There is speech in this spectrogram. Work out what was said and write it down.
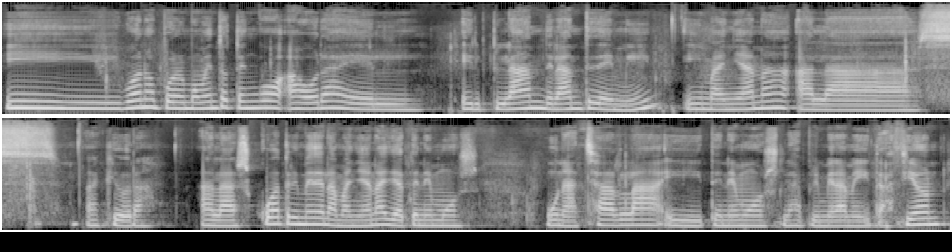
Y bueno, por el momento tengo ahora el, el plan delante de mí y mañana a las... ¿A qué hora? A las cuatro y media de la mañana ya tenemos una charla y tenemos la primera meditación.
